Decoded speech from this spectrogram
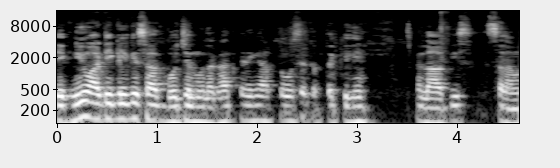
एक न्यू आर्टिकल के साथ बहुत जल्द मुलाकात करेंगे आप लोगों से, तब तक के लिए अल्लाह हाफिज़। अल्लाम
